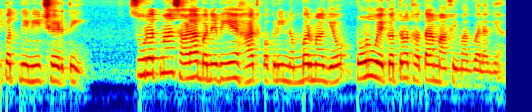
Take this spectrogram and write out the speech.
પત્નીની છેડતી. સુરતમાં શાળા બનેવીએ હાથ પકડી નંબર માંગ્યો, ટોળું એકત્ર થતાં માફી માંગવા લાગ્યા.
